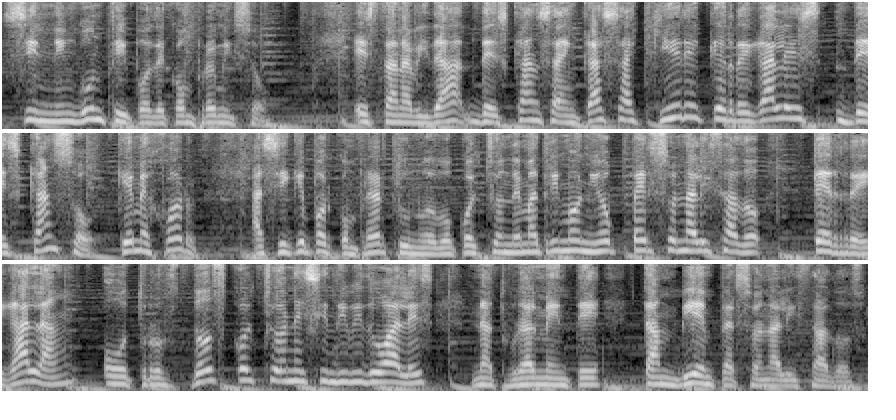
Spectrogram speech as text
sin ningún tipo de compromiso. Esta Navidad Descansa en casa quiere que regales descanso, qué mejor. Así que por comprar tu nuevo colchón de matrimonio personalizado te regalan otros dos colchones individuales, naturalmente también personalizados.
